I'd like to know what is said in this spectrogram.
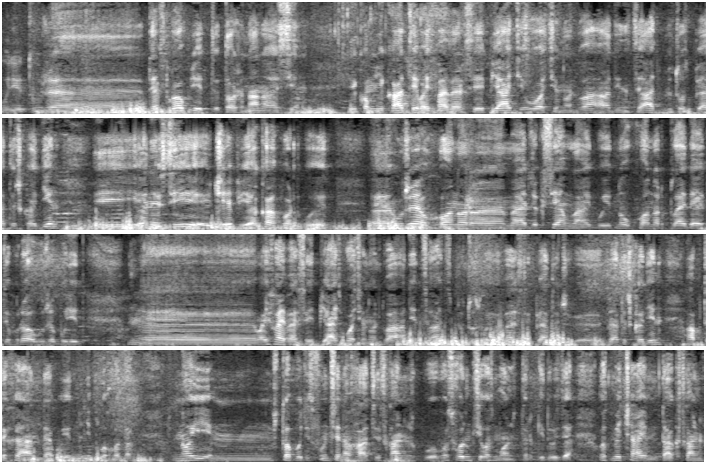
будет уже э, Т Pro будет тоже Nano S7 и коммуникации Wi-Fi версии 5, 8.02, 11 Bluetooth 5.1 и NFC чип и AK-порт будет. Э, уже Honor э, Magic 7 Lite будет, ну Honor Play 9 Pro уже будет э, Wi-Fi версии 5, 8.02, 11 Bluetooth версии 5.1, aptX ND будет, ну неплохо так. Ну и м, что будет функция навигации, сканер, функции возможности, дорогие друзья. Отмечаем, так, сканер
